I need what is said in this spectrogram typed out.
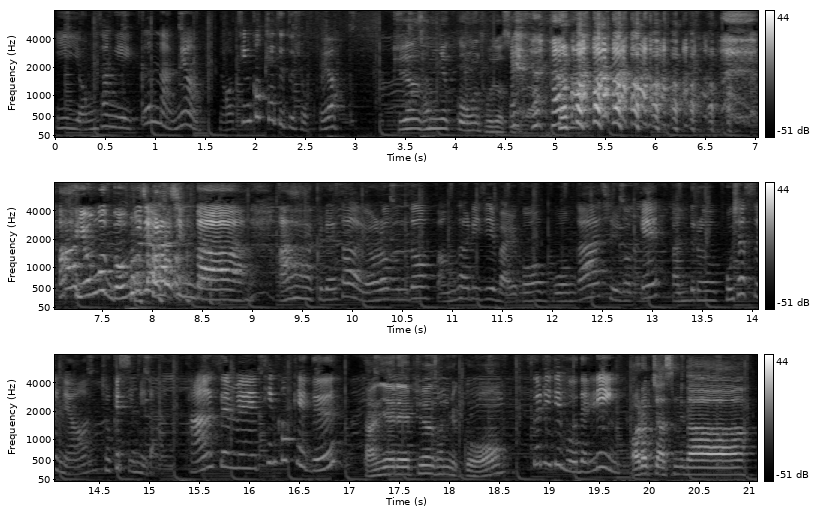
이 영상이 끝나면 어, 팅커캐드도 좋고요. 퓨전 360은 더 좋습니다. 아 영업 너무 잘하신다. 아 그래서 여러분도 망설이지 말고 무언가 즐겁게 만들어 보셨으면 좋겠습니다. 다음 쌤의 팅커캐드 다니엘의 퓨전 360 3D 모델링 어렵지 않습니다.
